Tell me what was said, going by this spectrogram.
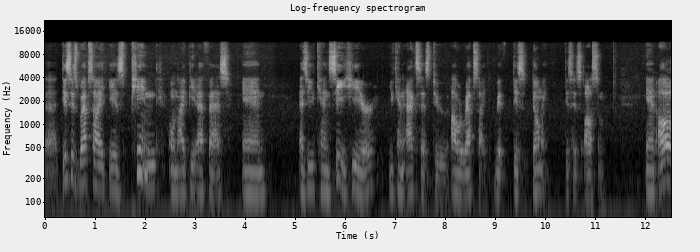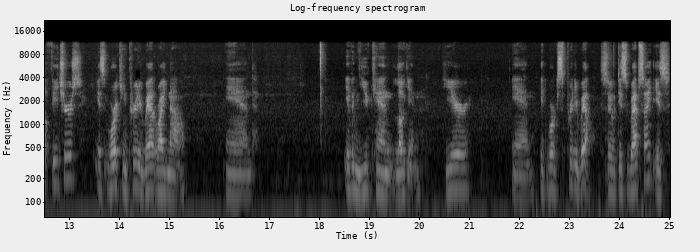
Uh, this is website is pinned on IPFS and as you can see here you can access to our website with this domain. This is awesome. And all features is working pretty well right now and even you can log in here and it works pretty well. So this website is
